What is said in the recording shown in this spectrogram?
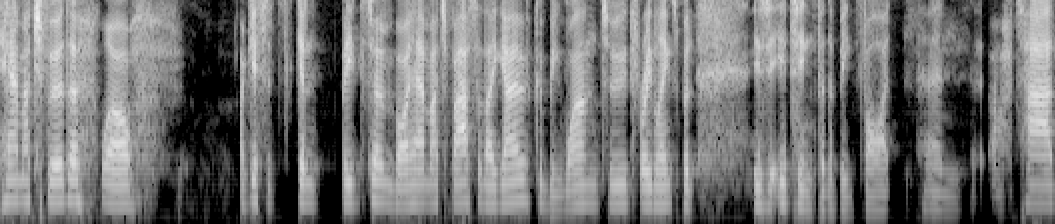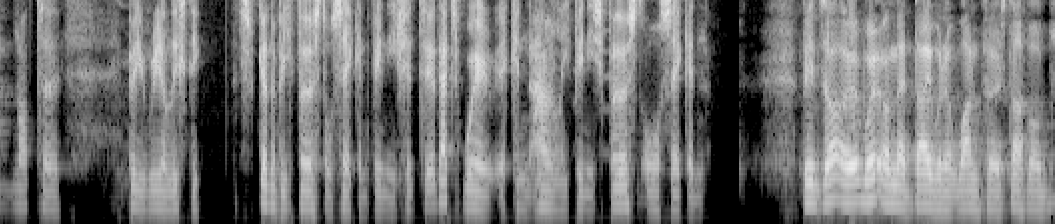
How much further? Well, I guess it's going to be determined by how much faster they go. Could be one, two, three lengths, but is it's in for the big fight, and oh, it's hard not to be realistic. It's going to be first or second finish. It's that's where it can only finish first or second. Vince, I, on that day when it won first up, I was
